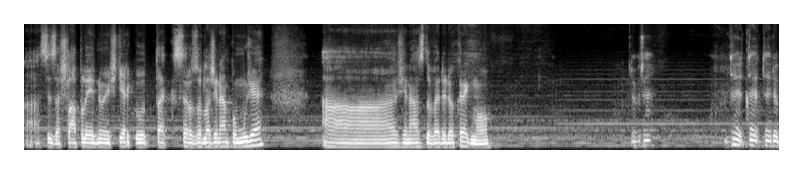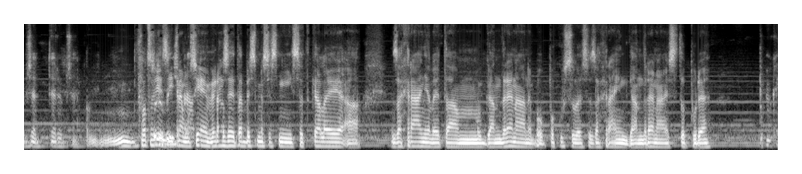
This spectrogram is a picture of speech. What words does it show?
asi zašlápli jednu ještěrku, tak se rozhodla, že nám pomůže a že nás dovede do Kregmo. Dobře. To je, to, je, to je dobře, to je dobře. V podstatě zítra musíme vyrazit, aby jsme se s ní setkali a zachránili tam Gandrena, nebo pokusili se zachránit Gandrena, jestli to půjde. OK.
